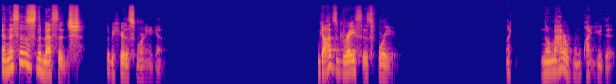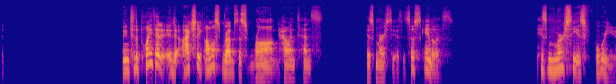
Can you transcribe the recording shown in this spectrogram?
And this is the message that we hear this morning again God's grace is for you. Like, no matter what you did. I mean, to the point that it actually almost rubs us wrong how intense his mercy is. It's so scandalous. His mercy is for you.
